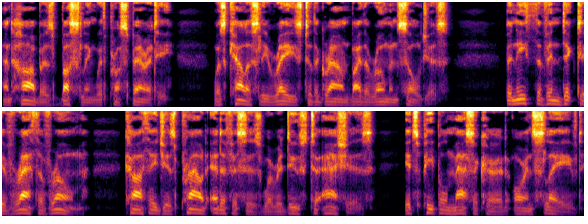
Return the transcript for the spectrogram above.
and harbors bustling with prosperity, was callously razed to the ground by the Roman soldiers. Beneath the vindictive wrath of Rome, Carthage's proud edifices were reduced to ashes, its people massacred or enslaved,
